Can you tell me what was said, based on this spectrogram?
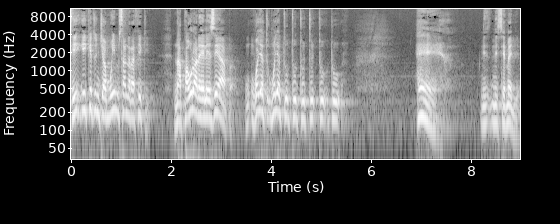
hii kitu ni cha muhimu sana rafiki. Na paulo anaelezea hapa. Ngoja ngoja tu, tu, tu, tu, tu, tu. Hey, nisemeje? Ni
